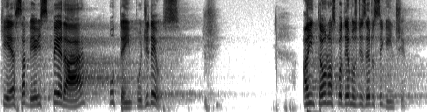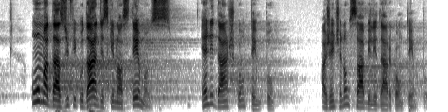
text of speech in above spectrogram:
que é saber esperar o tempo de Deus. Aí então nós podemos dizer o seguinte: uma das dificuldades que nós temos é lidar com o tempo. A gente não sabe lidar com o tempo.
